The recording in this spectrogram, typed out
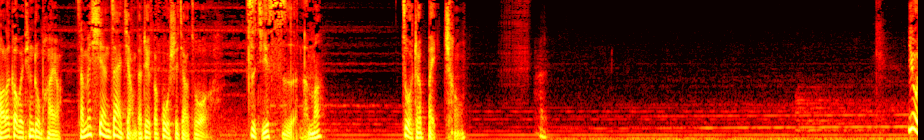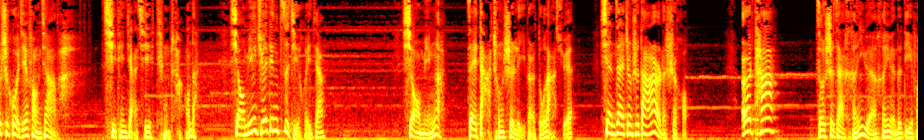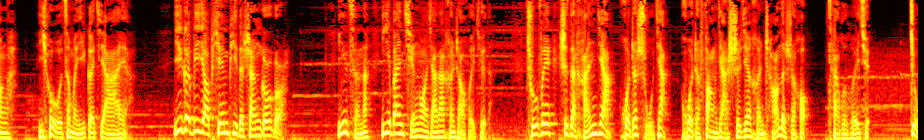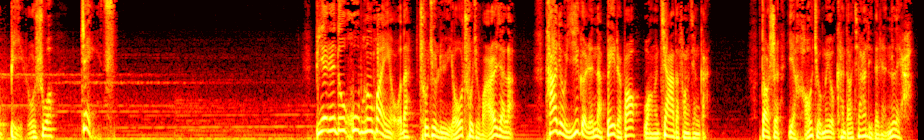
好了，各位听众朋友，咱们现在讲的这个故事叫做《自己死了吗》，作者北城。又是过节放假了，七天假期挺长的。小明决定自己回家。小明啊，在大城市里边读大学，现在正是大二的时候，而他，则是在很远很远的地方啊，有这么一个家呀。一个比较偏僻的山沟沟，因此呢，一般情况下他很少回去的，除非是在寒假或者暑假或者放假时间很长的时候才会回去。就比如说这一次，别人都呼朋唤友的出去旅游、出去玩去了，他就一个人呢背着包往家的方向赶，倒是也好久没有看到家里的人了呀。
